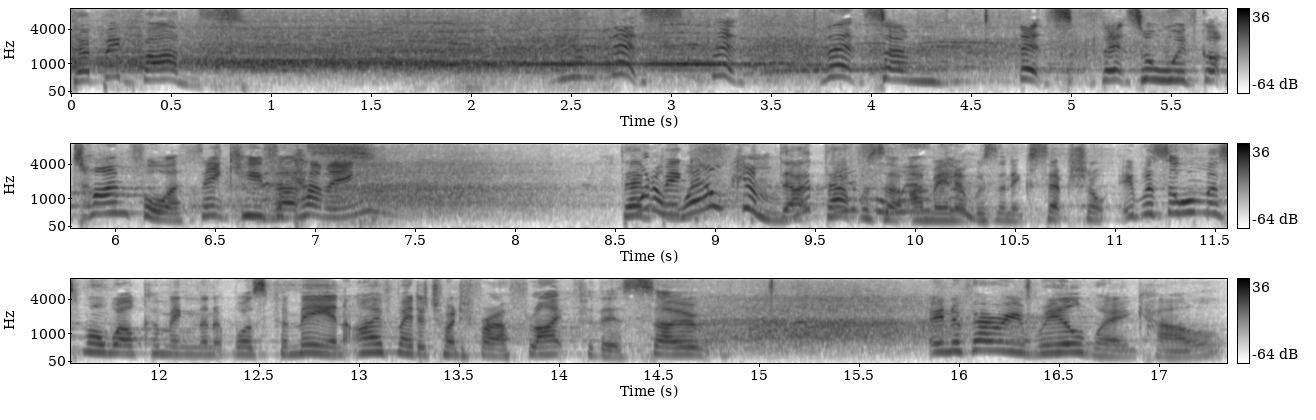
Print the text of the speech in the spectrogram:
They're big fans. That's, that's, that's, um, that's, that's all we've got time for. Thank you for That's- coming. What a big- welcome. That, What that was, a, beautiful I mean, it was an exceptional. It was almost more welcoming than it was for me, and I've made a 24 hour flight for this. So, in a very real way, Cal,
